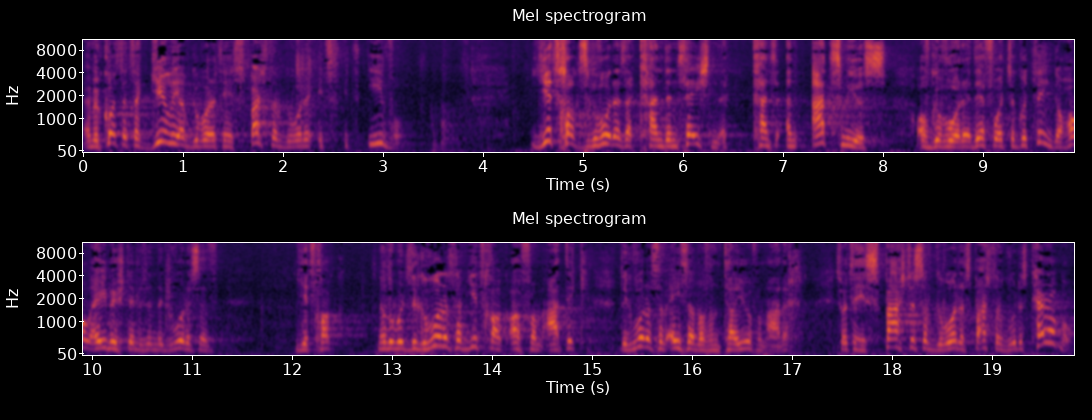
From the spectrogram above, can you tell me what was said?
And because it's a gili of Gevura, it's a special of Gevura, it's, it's evil. Yitzchak's Gevura is a condensation, a, an atzmius of Gevura, therefore it's a good thing. The whole Eibishter is in the Gevuras of Yitzchak. In other words, the Gevuras of Yitzchak are from Atik, the Gevuras of Esav are from Tayu, from Arich. So it's a hispashtus of Gevuras, pashtus of Gevuras, terrible.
